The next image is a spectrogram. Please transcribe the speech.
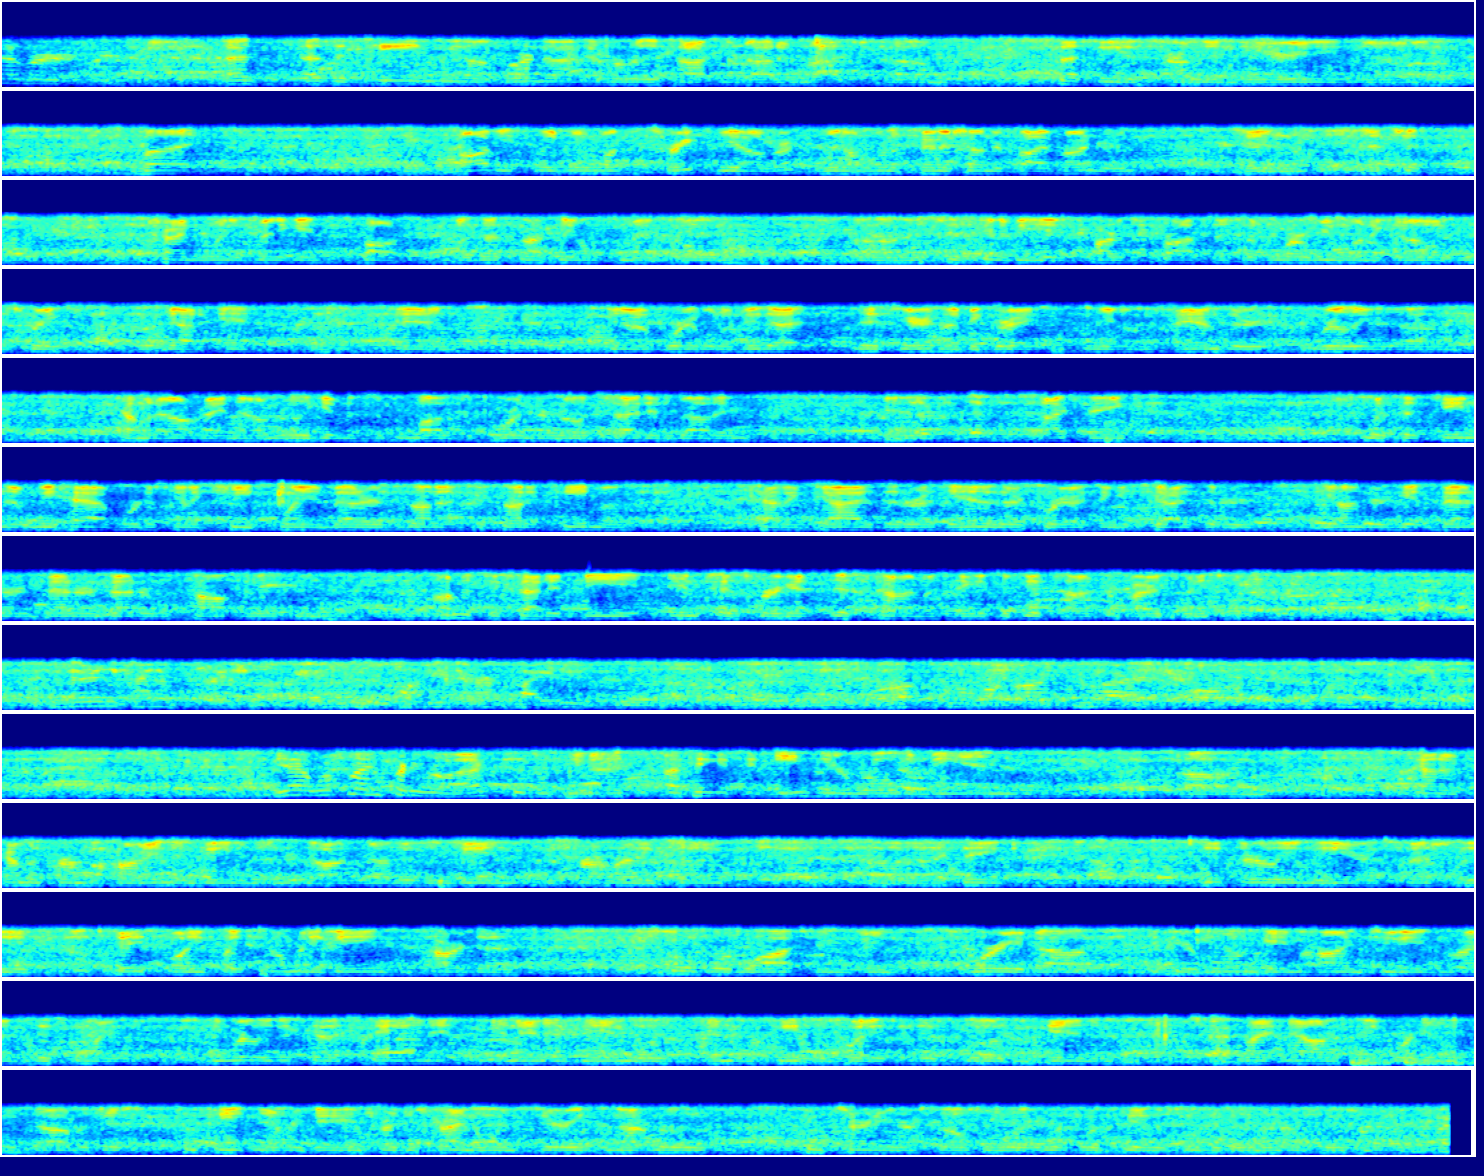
Never, as as a team, you know, we're not ever really talking about it much, um, especially as early in the year. You know, uh, but obviously we want the streak to be over. We don't want to finish under 500, and that's just trying to win as many games as possible. But that's not the ultimate goal. Um, it's just going to be part of the process of where we want to go. The streak's got to end, and you know, if we're able to do that this year, that'd be great. You know, the fans are really um, coming out right now and really giving us a lot of support, and they're real excited about it. And I think with the team that we have, we're just going to keep playing better. It's not a it's not a team of kind of guys that are at the end of their career. I think it's guys that are younger, getting better and better and better with confidence. And I'm just excited to be in Pittsburgh at this time. I think it's a good time for Pirates 2020. Is there any kind of pressure to be there fighting? Yeah, we're playing pretty relaxed. You know, I think it's an easier role to be in, um, kind of coming from behind and being an underdog rather than being the front-running team. Uh, I think this early in the year, especially, it's, it's baseball. You play so many games; it's hard to scoreboard watch and, and worry about if you're one game behind, two games behind. At this point, you really just got to stay in it, and then at the end of the, end of the season, play it as. And right now, I think we're doing a good job of just competing every day and try, just trying to win series and not really concerning ourselves with, with what the other teams are doing in our division.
